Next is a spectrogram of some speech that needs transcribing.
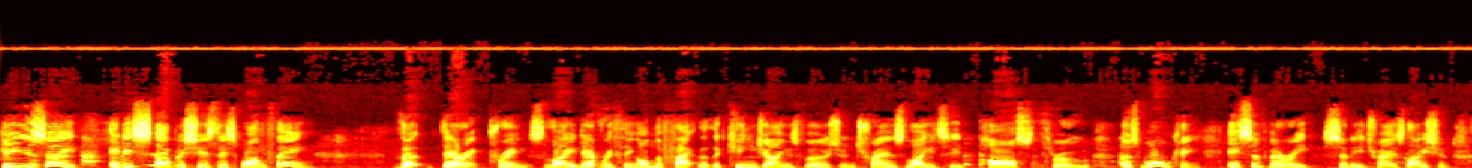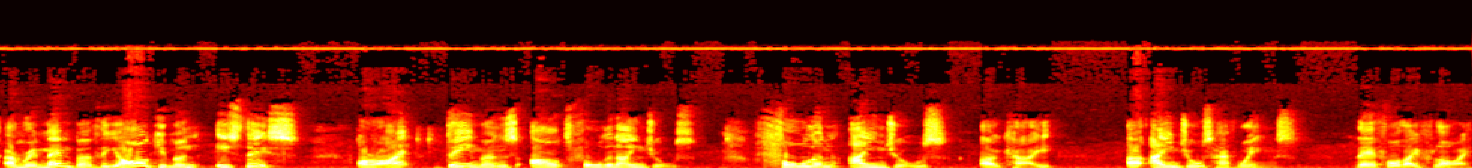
Can you see? It establishes this one thing that Derek Prince laid everything on the fact that the King James Version translated passed through as walking. It's a very silly translation. And remember, the argument is this all right? Demons aren't fallen angels. Fallen angels, okay, uh, angels have wings, therefore they fly.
